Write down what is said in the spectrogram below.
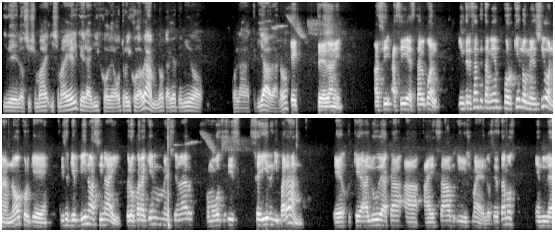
y de los Isma Ismael, que era el hijo de otro hijo de Abraham, ¿no? Que había tenido con la criada, ¿no? Este, Dani. Así, así es, tal cual. Interesante también por qué lo mencionan, ¿no? Porque dice que vino a Sinai, pero ¿para qué mencionar, como vos decís, Seir y Parán? Eh, que alude acá a, a Esab y Ismael. O sea, estamos en la,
